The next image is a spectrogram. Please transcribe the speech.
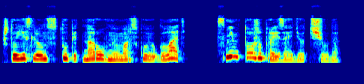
что если он ступит на ровную морскую гладь, с ним тоже произойдет чудо.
